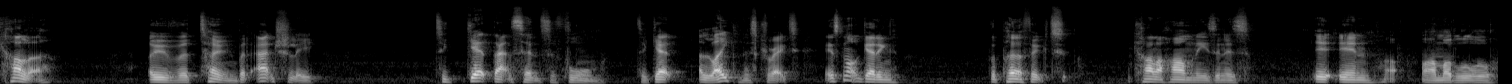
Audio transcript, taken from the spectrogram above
color over tone. But actually to get that sense of form to get a likeness correct it's not getting the perfect color harmonies in his in our model or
